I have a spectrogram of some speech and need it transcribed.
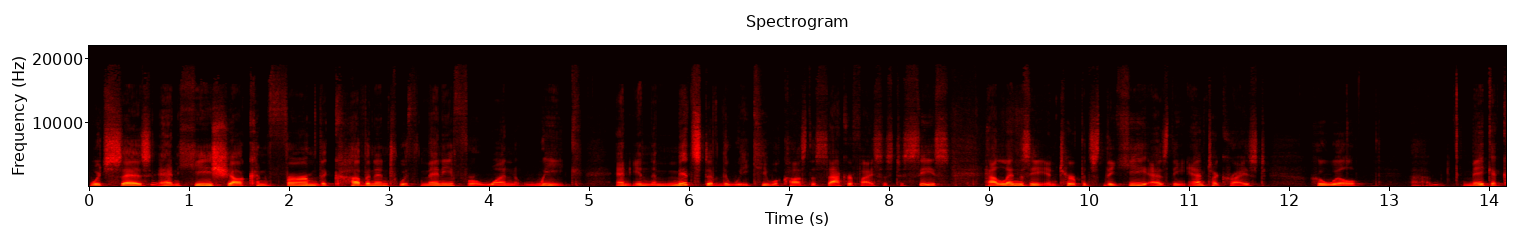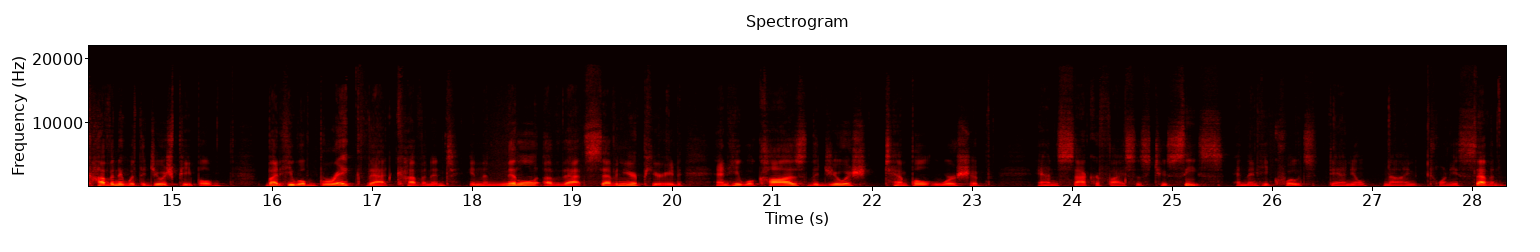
which says, And he shall confirm the covenant with many for one week, and in the midst of the week he will cause the sacrifices to cease. Hal Lindsey interprets the he as the Antichrist, who will uh, make a covenant with the Jewish people, but he will break that covenant in the middle of that seven year period, and he will cause the Jewish temple worship and sacrifices to cease. And then he quotes Daniel 9:27.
